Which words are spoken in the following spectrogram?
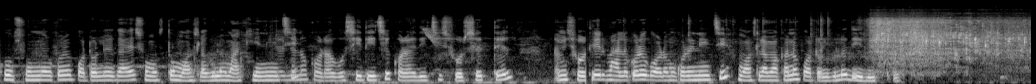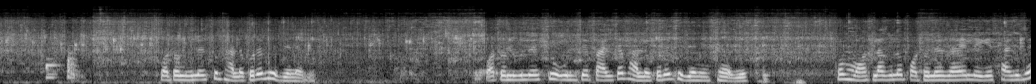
খুব সুন্দর করে পটলের গায়ে সমস্ত মশলাগুলো মাখিয়ে নিয়েছি। যেন কড়া বসিয়ে দিয়েছি কড়াই দিচ্ছি সর্ষের তেল। আমি সর্ষের তেল ভালো করে গরম করে নিয়েছি মশলা মাখানো পটলগুলো দিয়ে দিচ্ছি। পটলগুলো একটু ভালো করে ভেজে নেব। পটলগুলো একটু উল্টে পাল্টে ভালো করে ভেজে নিতে হবে। খুব মশলাগুলো পটলের গায়ে লেগে থাকবে।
